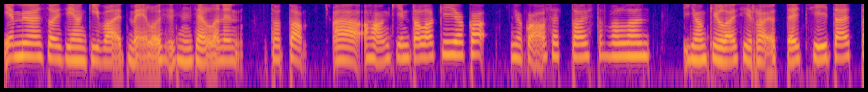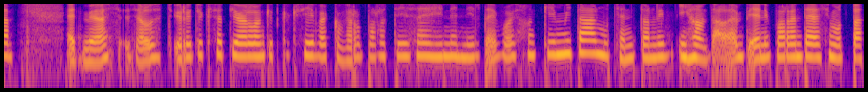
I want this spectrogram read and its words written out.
Ja myös olisi ihan kiva, että meillä olisi esimerkiksi sellainen tota, äh, hankintalaki, joka, joka asettaisi tavallaan jonkinlaisia rajoitteita siitä, että, että myös sellaiset yritykset, joilla on kytköksiä vaikka veroparatiiseihin, että niiltä ei voisi hankkia mitään, mutta se nyt on ihan tällainen pieni parenteesi, mutta,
